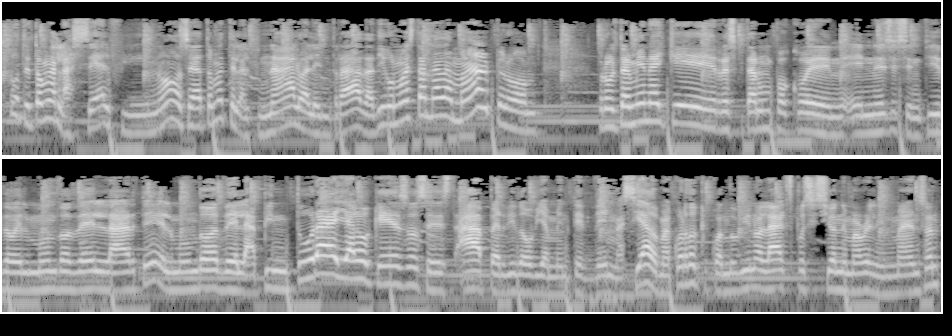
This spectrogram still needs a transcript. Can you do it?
luego te tomas la selfie, ¿no? O sea, tómatela al final a la entrada. Digo, no está nada mal, pero pero también hay que respetar un poco en, en, ese sentido el mundo del arte, el mundo de la pintura y algo que eso se ha perdido obviamente demasiado. Me acuerdo que cuando vino la exposición de Marilyn Manson,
